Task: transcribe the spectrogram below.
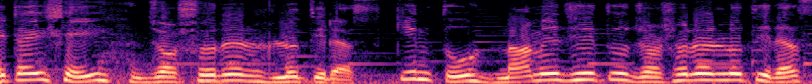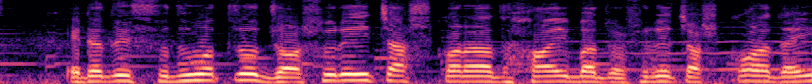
এটাই সেই যশোরের লতিরাস কিন্তু নামে যেহেতু যশোরের লতিরাস এটা যে শুধুমাত্র যশোরেই চাষ করা হয় বা যশোরে চাষ করা যায়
